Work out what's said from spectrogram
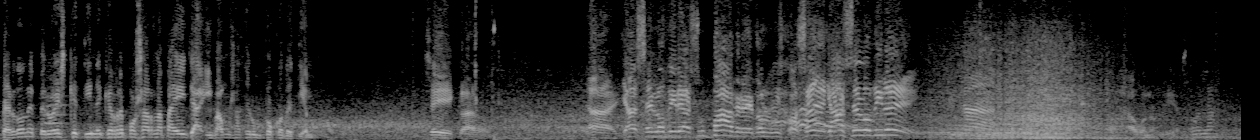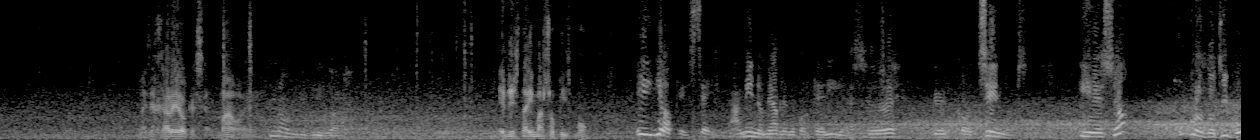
Perdone, pero es que tiene que reposar la paella y vamos a hacer un poco de tiempo. Sí, claro. Ya, ya se lo diré a su padre, don Luis José, ya se lo diré. Ah, buenos días. Hola. Me dejaré que es el mao, ¿eh? No me diga. ¿En esta hay masoquismo? Y yo qué sé, a mí no me hable de porquerías. ¿eh? ¡Qué cochinos! ¿Y eso? Un prototipo.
